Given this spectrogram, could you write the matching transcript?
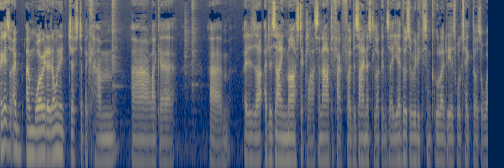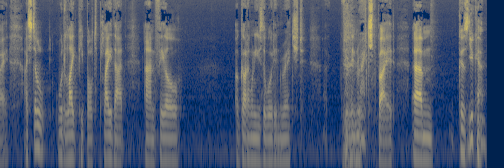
I guess I'm, I'm worried. I don't want it just to become uh, like a um, a, desi- a design masterclass, an artifact for designers to look and say, "Yeah, those are really some cool ideas. We'll take those away." I still would like people to play that and feel, "Oh God, I'm going to use the word enriched." Feel enriched by it, um, because You can.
